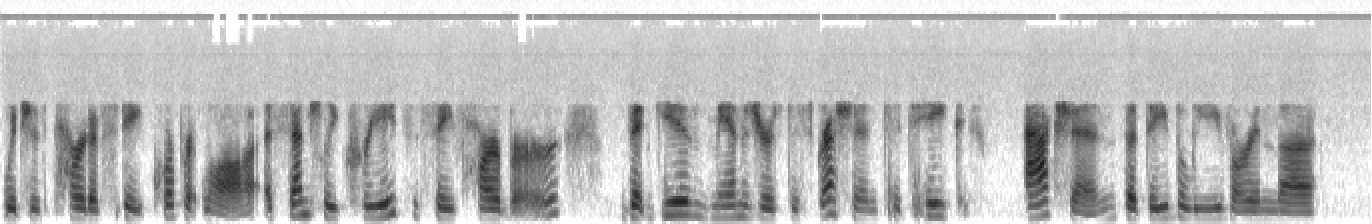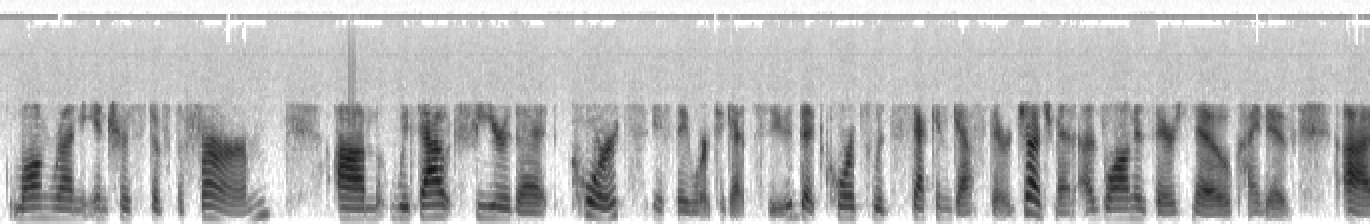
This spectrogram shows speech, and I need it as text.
which is part of state corporate law, essentially creates a safe harbor that gives managers discretion to take actions that they believe are in the long run interest of the firm um, without fear that courts, if they were to get sued, that courts would second guess their judgment as long as there's no kind of uh,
